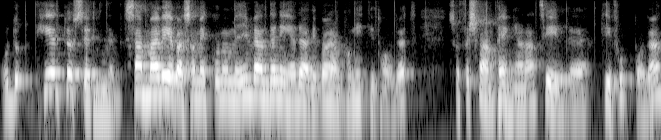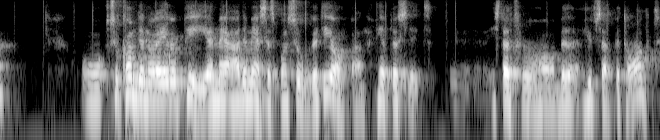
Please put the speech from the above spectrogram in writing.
Och då, helt plötsligt, mm. samma veva som ekonomin vände ner där i början på 90-talet, så försvann pengarna till, eh, till fotbollen. Och så kom det några europeer med, hade med sig sponsorer till Japan helt plötsligt. Istället för att ha hyfsat betalt.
